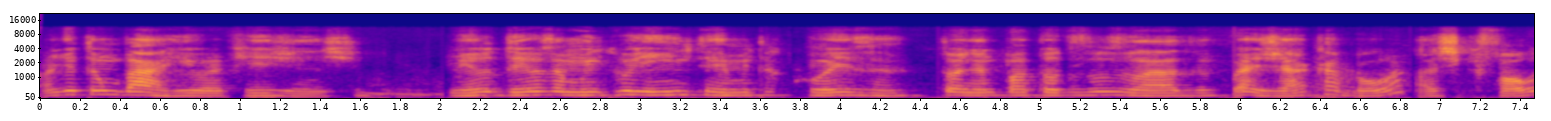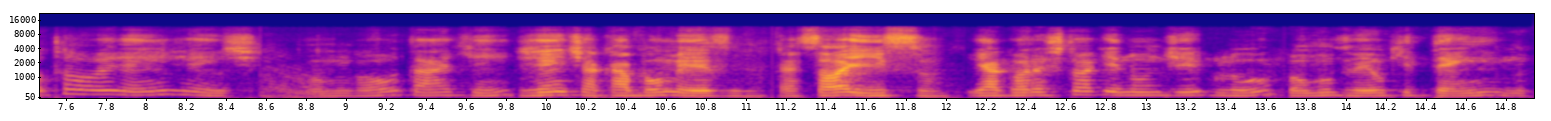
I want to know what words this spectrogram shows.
Onde tem um barril aqui, gente? Meu Deus, é muito Inter, é muita coisa. Tô olhando pra todos os lados. Ué, já acabou? Acho que falta hoje, hein, gente? Vamos voltar aqui. Gente, acabou mesmo. É só isso. E agora estou aqui num Diglu. Vamos ver o que tem.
